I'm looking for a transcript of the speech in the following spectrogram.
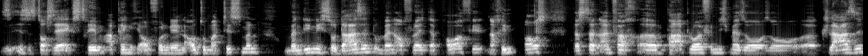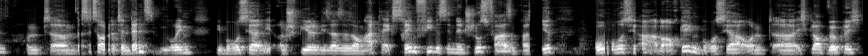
ist es doch sehr extrem abhängig auch von den Automatismen. Und wenn die nicht so da sind und wenn auch vielleicht der Power fehlt nach hinten raus, dass dann einfach äh, ein paar Abläufe nicht mehr so, so äh, klar sind. Und ähm, das ist auch eine Tendenz im Übrigen, die Borussia in ihren Spielen dieser Saison hat. Extrem vieles in den Schlussphasen passiert pro Borussia, aber auch gegen Borussia. Und äh, ich glaube wirklich,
